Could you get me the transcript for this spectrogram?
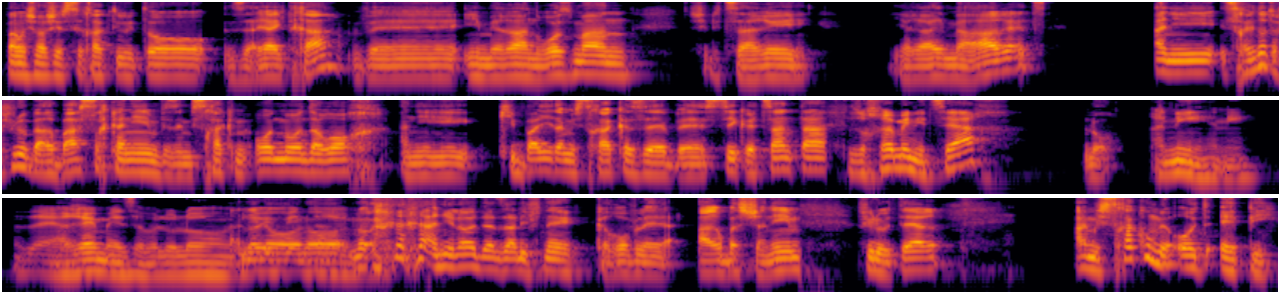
פעם ראשונה ששיחקתי איתו זה היה איתך ועם ערן רוזמן שלצערי ירד מהארץ. אני שיחקתי אותו אפילו בארבעה שחקנים וזה משחק מאוד מאוד ארוך אני קיבלתי את המשחק הזה ב secret Santa. אתה זוכר מי ניצח? לא. אני אני. זה היה רמז אבל הוא לא, לא, לא, לא, לא אני לא יודע זה לפני קרוב לארבע שנים אפילו יותר. המשחק הוא מאוד אפי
